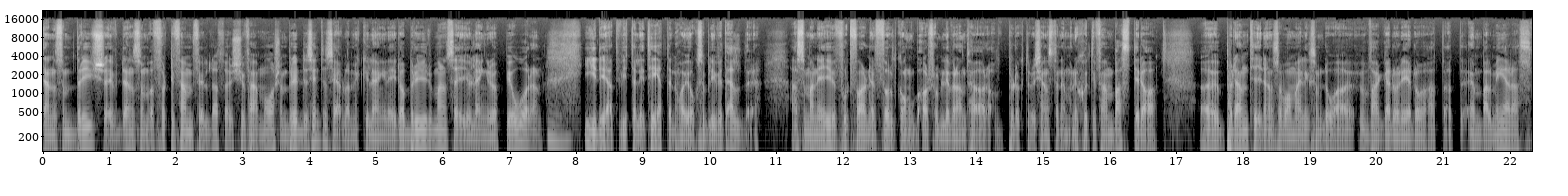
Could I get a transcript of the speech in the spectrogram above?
den som bryr sig, den som var 45 fyllda för 25 år sedan, brydde sig inte så jävla mycket längre. Idag bryr man sig ju längre upp i åren. Mm. I det att vitaliteten har ju också blivit äldre. Alltså man är ju fortfarande fullt gångbar som leverantör av produkter och tjänster när man är 75 bast idag. Uh, på den tiden så var man liksom då vaggad och redo att, att embalmeras.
